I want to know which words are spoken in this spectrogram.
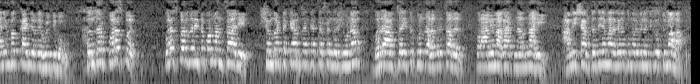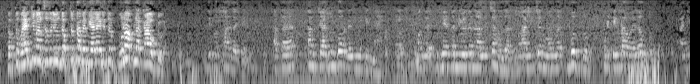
आणि मग काय निर्णय होईल ते बघू. पण जर परस्पर परस्पर जर इथं कोण माणसं आली शंभर टक्के आमचा त्याचा संघर्ष होणार. भलं आमचा इथं खून झाला तरी चालेल पण आम्ही मागे हटणार नाही. आम्ही शांततेच्या मार्गाने तुम्हाला विनंती करतो मामा. फक्त बाहेरची माणसं जर येऊन दप्तर ताब्यात घ्यायला लागली तर पुन्हा आपला काय उपयोग आहे? दीपक माझा आता आमची अजून बोर्डाची मिटिंग नाही. मग हे आता निवेदन आलं चांगलं झालं. मग आम्ही चेअरमनला बोलतो मिटिंग लावायला होतो. आणि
